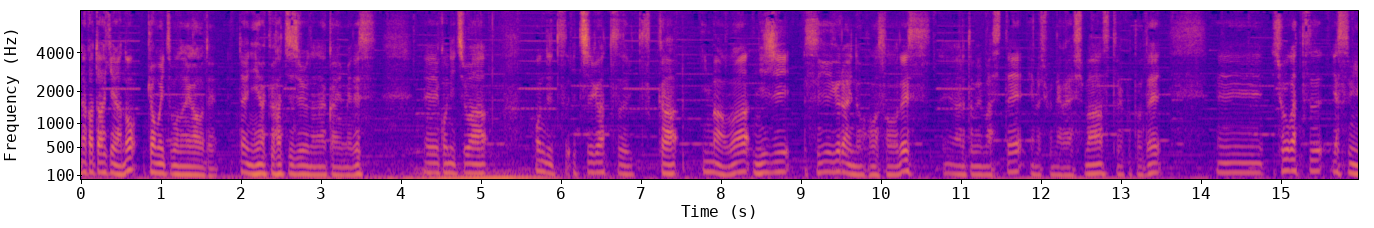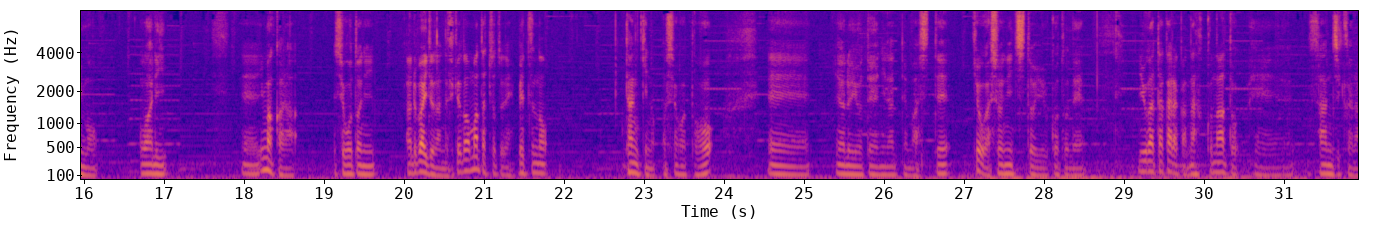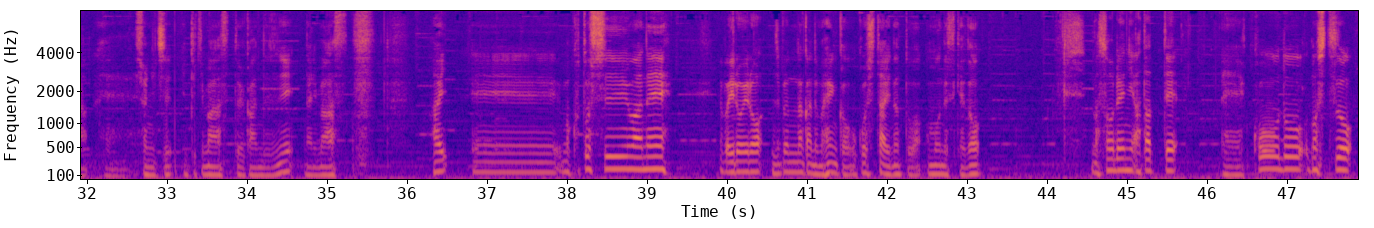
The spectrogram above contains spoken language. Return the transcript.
中田明の今日もいつもの笑顔で第287回目です、えー、こんにちは。本日1月5日今は2時過ぎぐらいの放送です、えー、改めましてよろしくお願いします。ということで、えー、正月休みも終わり、え今から仕事にアルバイトなんですけどまたちょっとね別の短期のお仕事を、えやる予定になってまして今日が初日ということで夕方からかな。この後、えー、3時から、えー、初日行ってきますという感じになります。はい。えー、まあ、今年はねやっぱいろいろ自分の中でも変化を起こしたいなとは思うんですけど、まあ、それにあたって、えー、行動の質を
